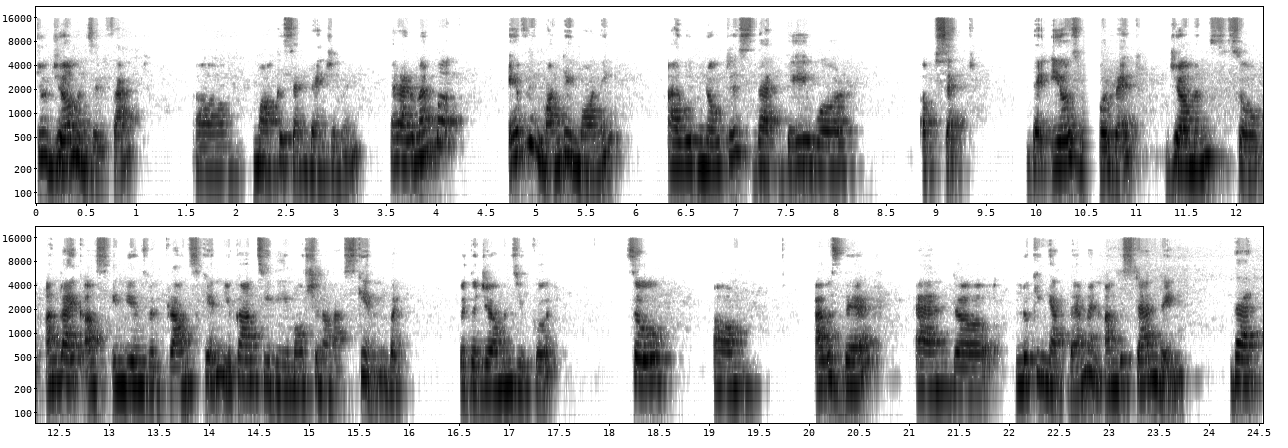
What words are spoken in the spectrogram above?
two Germans, in fact, uh, Marcus and Benjamin. And I remember every Monday morning, I would notice that they were upset. Their ears were red, Germans. So, unlike us Indians with brown skin, you can't see the emotion on our skin, but with the Germans, you could. So, um, I was there and uh, looking at them and understanding that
